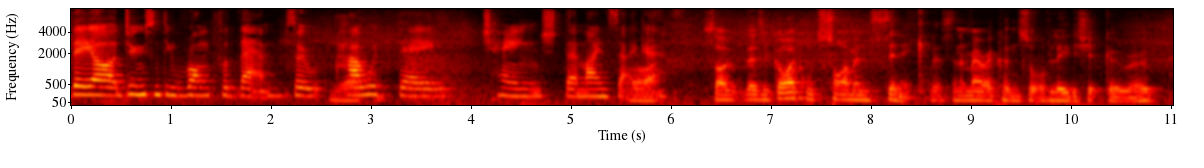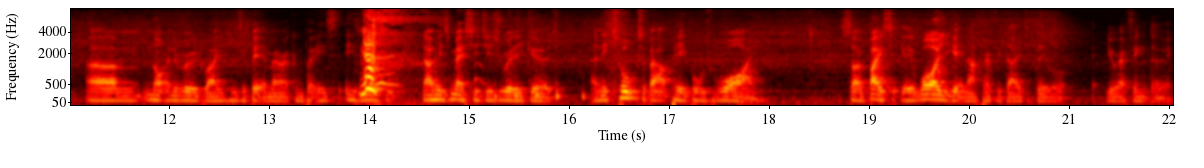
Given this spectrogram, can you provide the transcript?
they are doing something wrong for them. So Yeah. how would they change their mindset? I guess. So there's a guy called Simon Sinek that's an American sort of leadership guru. Um, not in a rude way. He's a bit American, but he's, he's no, his message is really good, and he talks about people's why. So basically, why are you getting up every day to do what you're effing doing,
